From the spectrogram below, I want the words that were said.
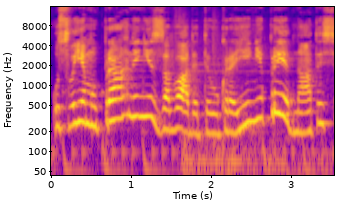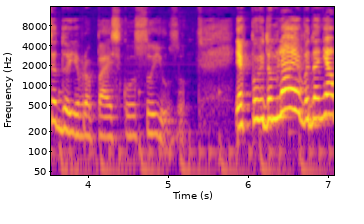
у своєму прагненні завадити Україні приєднатися до Європейського союзу. Як повідомляє видання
